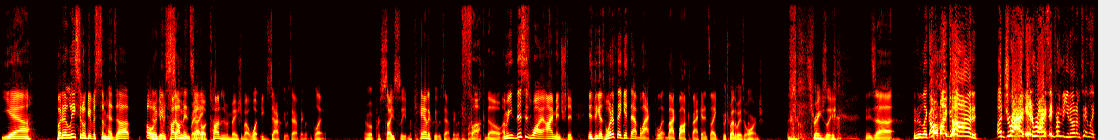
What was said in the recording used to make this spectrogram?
Yeah, but at least it'll give us some heads up. it'll it'll give us some insight. Oh, tons of information about what exactly was happening with the plane, and what precisely mechanically was happening with the plane. Fuck though. I mean, this is why I'm interested. Is because what if they get that black pl- black box back and it's like Which, by the way, is orange. Strangely, is uh and they're like, "Oh my god, a dragon rising from the." You know what I'm saying? Like,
